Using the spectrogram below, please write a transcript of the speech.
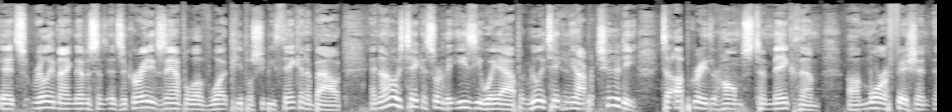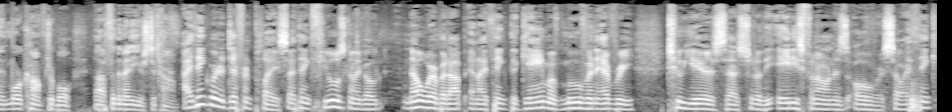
It's really magnificent. It's a great example of what people should be thinking about, and not always taking sort of the easy way out, but really taking the opportunity to upgrade their homes to make them uh, more efficient and more comfortable uh, for the many years to come. I think we're in a different place. I think fuel is going to go nowhere but up, and I think the game of moving every two years, sort of the '80s phenomenon, is over. So I think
